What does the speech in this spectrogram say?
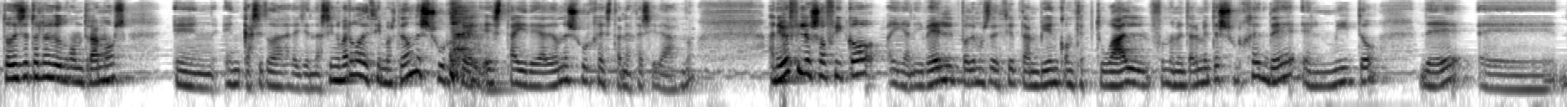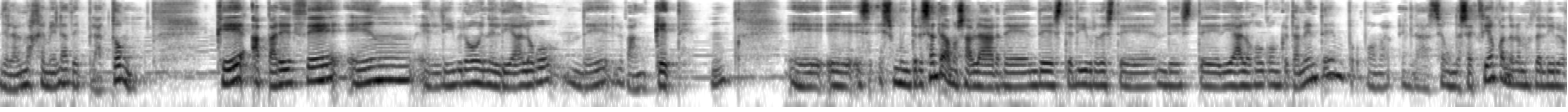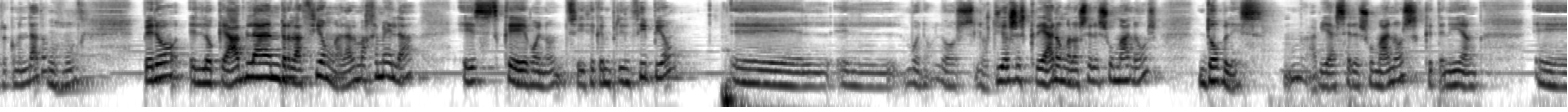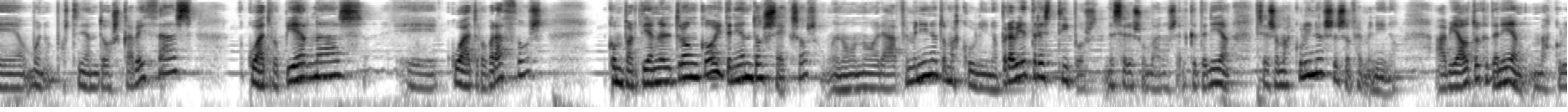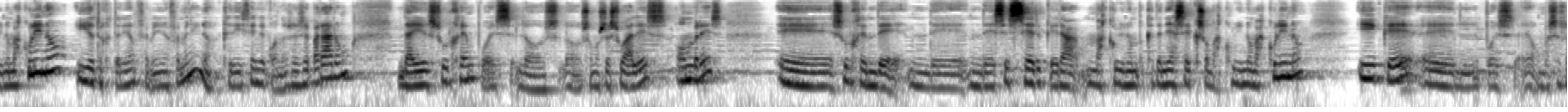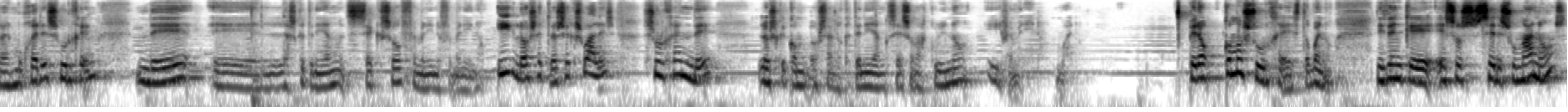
Todo esto es lo que encontramos en, en, casi todas las leyendas. Sin embargo, decimos, ¿de dónde surge esta idea? ¿De dónde surge esta necesidad? ¿no? A nivel filosófico y a nivel, podemos decir también conceptual, fundamentalmente surge del mito de, eh, del alma gemela de Platón, que aparece en el libro, en el diálogo del banquete. Eh, eh, es, muy interesante, vamos a hablar de, este libro, de este, de este diálogo concretamente, en, la segunda sección, cuando hablemos del libro recomendado. Pero lo que habla en relación al alma gemela es que, bueno, se dice que en principio bueno, los, dioses crearon a los seres humanos dobles. Había seres humanos que tenían, eh, bueno, pues tenían dos cabezas, cuatro piernas, eh, cuatro brazos compartían el tronco y tenían dos sexos. Bueno, uno era femenino, otro masculino. Pero había tres tipos de seres humanos. El que tenía sexo masculino y sexo femenino. Había otros que tenían masculino masculino y otros que tenían femenino femenino. Que dicen que cuando se separaron, de ahí surgen pues los, los homosexuales hombres. Eh, surgen de, de, de, ese ser que era masculino, que tenía sexo masculino masculino y que pues homosexuales mujeres surgen de eh, las que tenían sexo femenino femenino. Y los heterosexuales surgen de los que o sea, los que tenían sexo masculino y femenino. Bueno. Pero cómo surge esto bueno dicen que esos seres humanos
